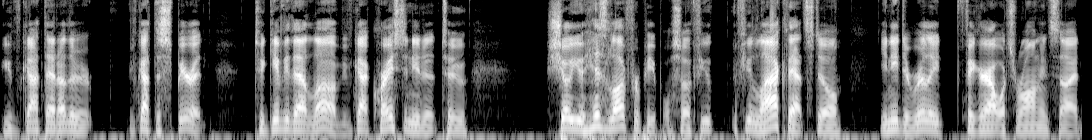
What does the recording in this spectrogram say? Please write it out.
You've got that other. You've got the Spirit to give you that love. You've got Christ in you to, to show you His love for people. So if you if you lack that still, you need to really figure out what's wrong inside.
